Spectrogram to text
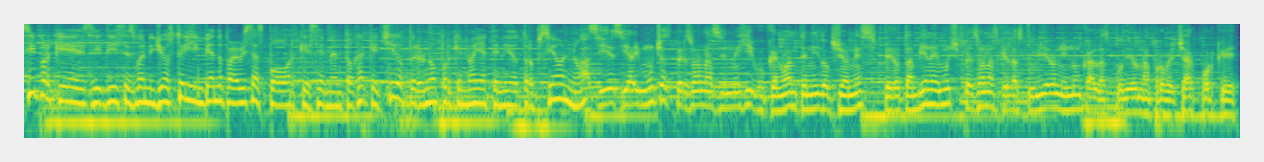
Sí, porque si dices, bueno, yo estoy limpiando parabrisas porque se me antoja, qué chido, pero no porque no haya tenido otra opción, ¿no? Así es, y hay muchas personas en México que no han tenido opciones, pero también hay muchas personas que las tuvieron y nunca las pudieron aprovechar porque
